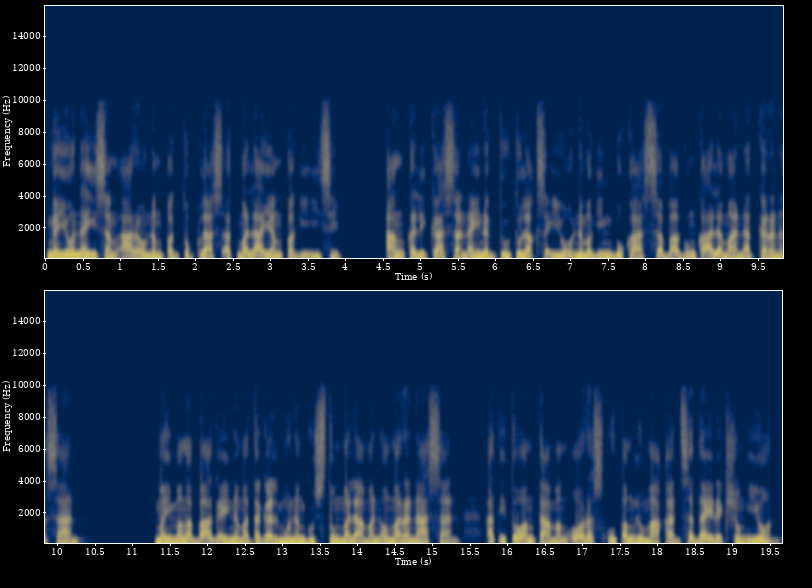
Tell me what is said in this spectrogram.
Ngayon ay isang araw ng pagtuklas at malayang pag-iisip. Ang kalikasan ay nagtutulak sa iyo na maging bukas sa bagong kaalaman at karanasan. May mga bagay na matagal mo nang gustong malaman o maranasan, at ito ang tamang oras upang lumakad sa direksyong iyon.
